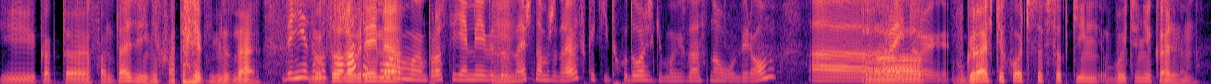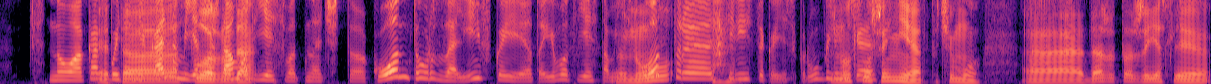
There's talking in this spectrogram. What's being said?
и как-то фантазии не хватает, не знаю. Да не замысловатые время... формы, просто я имею в виду, mm-hmm. знаешь, нам же нравятся какие-то художники, мы их за основу берем, а, а, райтеры. В графте хочется все-таки быть уникальным. Ну а как это быть уникальным, сложно, если там да. вот есть вот, значит, контур, заливка и это, и вот есть там есть ну, острая стилистика, есть кругленькая. Ну слушай, нет, почему? А, даже тот же, если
